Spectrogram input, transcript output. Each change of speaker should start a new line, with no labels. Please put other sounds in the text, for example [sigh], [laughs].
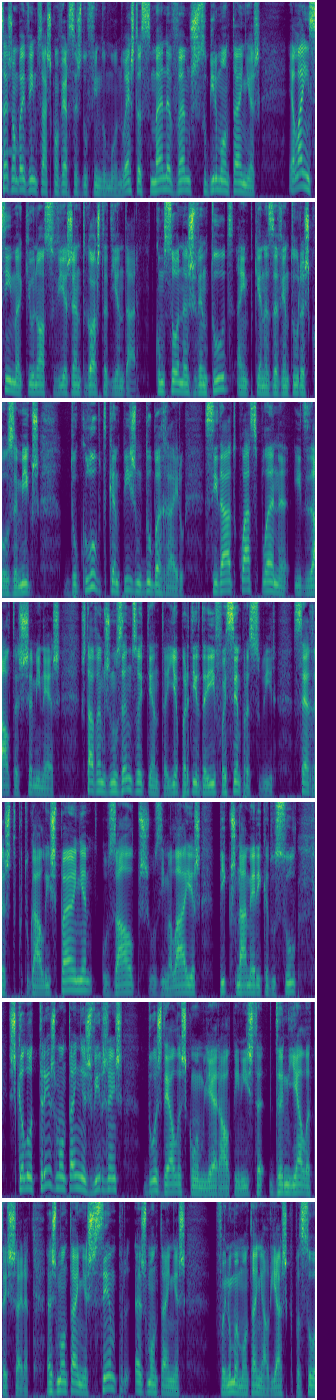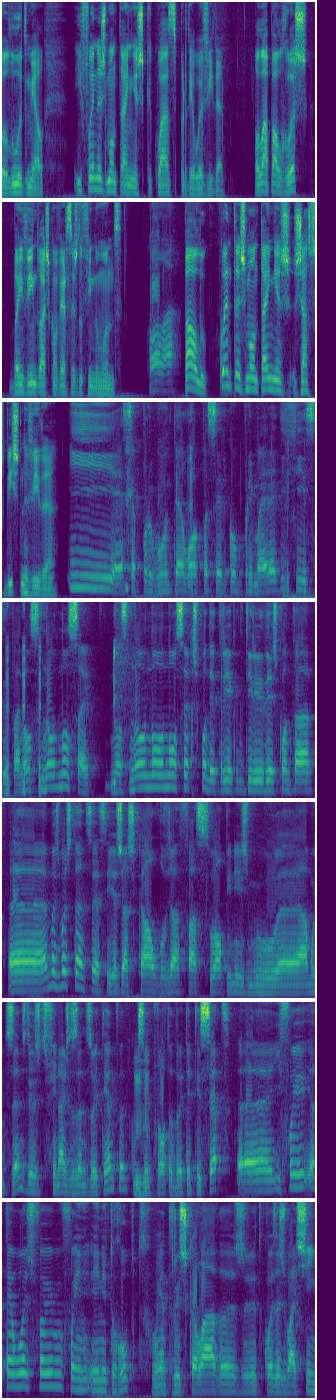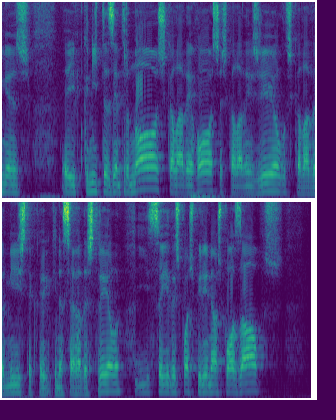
Sejam bem-vindos às Conversas do Fim do Mundo. Esta semana vamos subir montanhas. É lá em cima que o nosso viajante gosta de andar. Começou na juventude, em pequenas aventuras com os amigos do Clube de Campismo do Barreiro, cidade quase plana e de altas chaminés. Estávamos nos anos 80 e a partir daí foi sempre a subir. Serras de Portugal e Espanha, os Alpes, os Himalaias, picos na América do Sul. Escalou três montanhas virgens, duas delas com a mulher alpinista Daniela Teixeira. As montanhas, sempre as montanhas. Foi numa montanha, aliás, que passou a lua de mel. E foi nas montanhas que quase perdeu a vida. Olá, Paulo Rocha, bem-vindo às Conversas do Fim do Mundo.
Olá.
Paulo, quantas montanhas já subiste na vida?
E essa pergunta é logo para ser como primeira é difícil, pá. Não, não, não sei, não, não, não, não sei responder, teria que teria de contar, uh, mas bastantes, é assim, eu já escalo, já faço alpinismo uh, há muitos anos, desde finais dos anos 80, comecei uhum. por volta de 87, uh, e foi, até hoje foi, foi ininterrupto, entre escaladas de coisas baixinhas, e pequenitas entre nós, escalada em rocha, escalada em gelo, escalada mista aqui na Serra da Estrela e saídas para os Pirineus, para os Alpes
